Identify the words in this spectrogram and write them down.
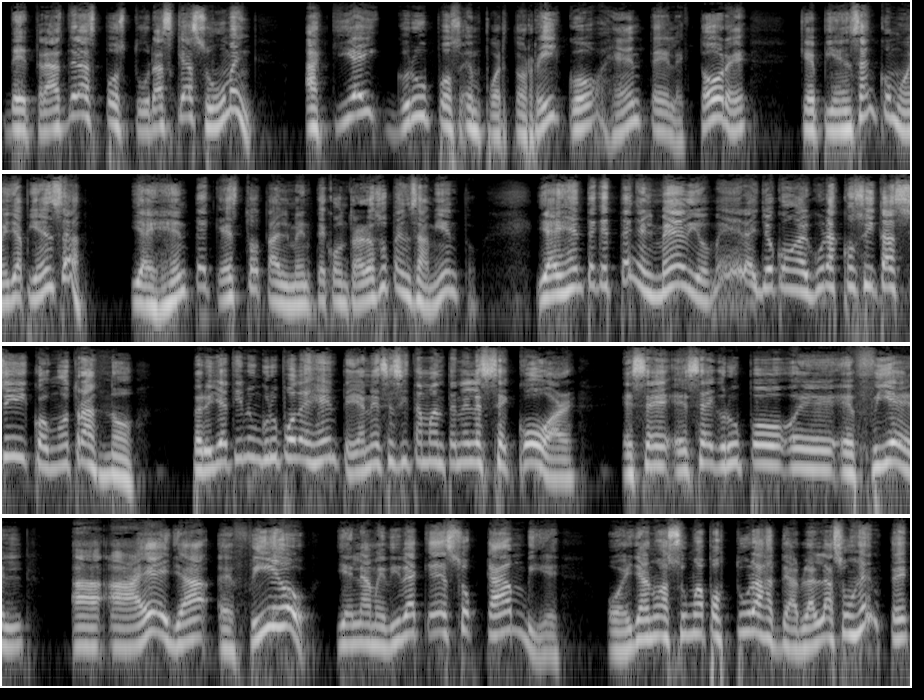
detrás de las posturas que asumen. Aquí hay grupos en Puerto Rico, gente, electores, que piensan como ella piensa. Y hay gente que es totalmente contrario a su pensamiento. Y hay gente que está en el medio. Mira, yo con algunas cositas sí, con otras no. Pero ella tiene un grupo de gente. Ella necesita mantener ese core, ese, ese grupo eh, eh, fiel a, a ella eh, fijo. Y en la medida que eso cambie o ella no asuma posturas de hablarle a su gente,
